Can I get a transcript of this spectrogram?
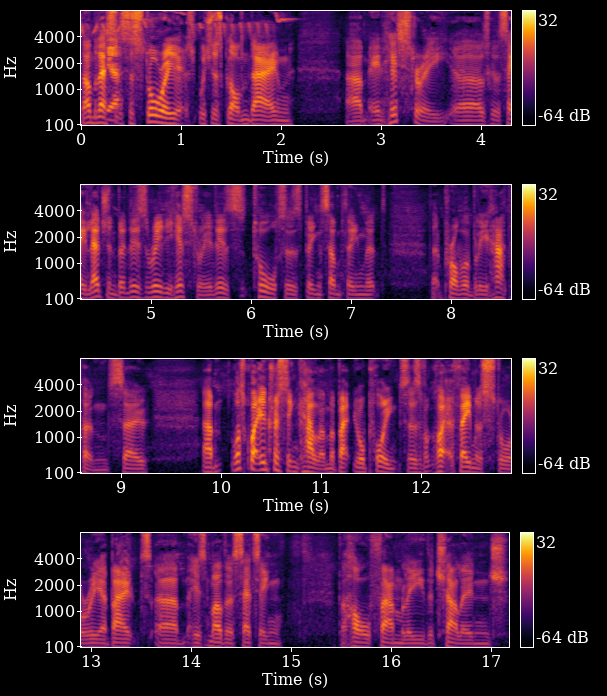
nonetheless, yeah. it's a story which has gone down um, in history. Uh, I was going to say legend, but it is really history. It is taught as being something that that probably happened. So. Um, what's quite interesting, Callum, about your point, there's quite a famous story about um, his mother setting the whole family the challenge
